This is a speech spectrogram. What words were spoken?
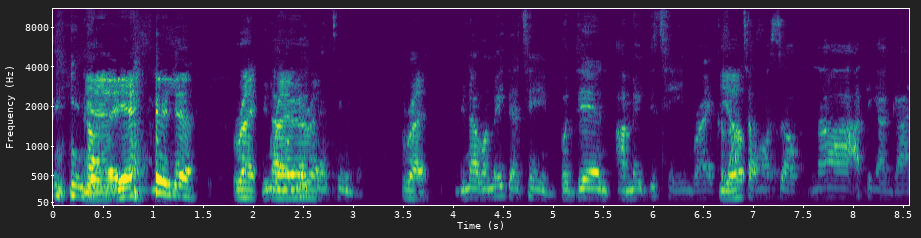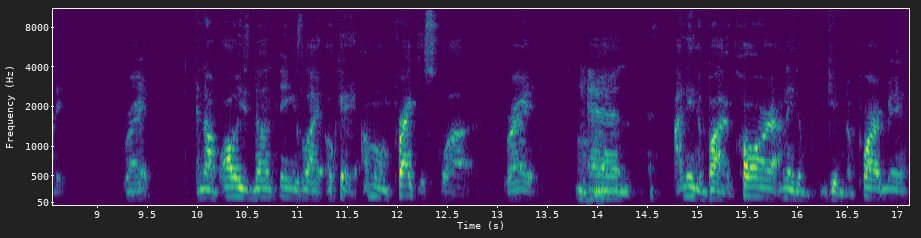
you know, Yeah. Yeah. yeah. Right. you're not Right. gonna Right. make Right. that team. Right. You're not gonna make that team, but then I make the team, right? Because I tell myself, nah, I think I got it, right? And I've always done things like, okay, I'm on practice squad, right? Mhm. and I need to buy a car, I need to get an apartment,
